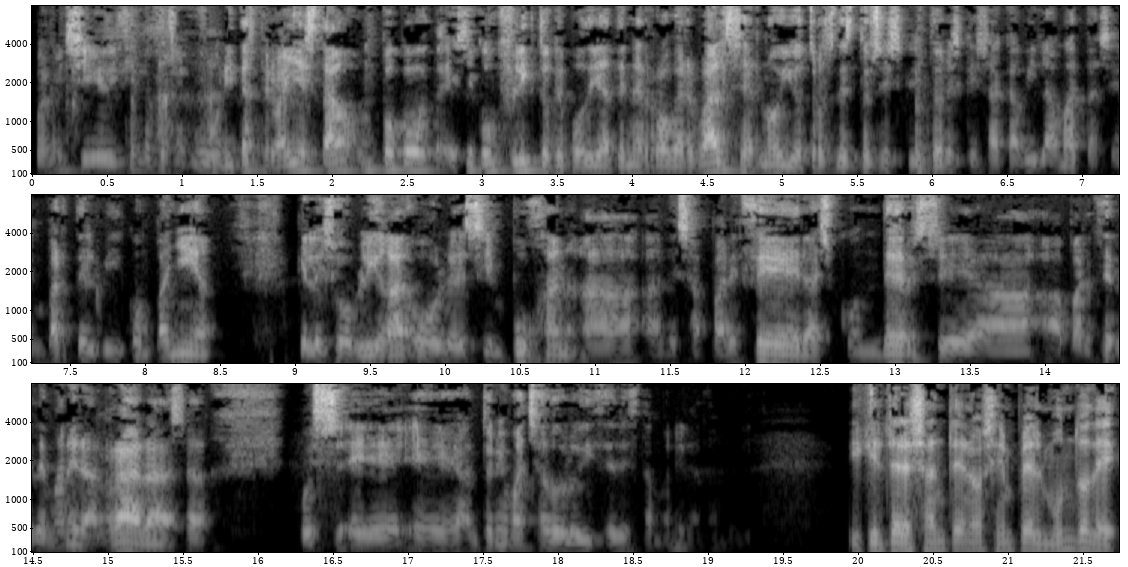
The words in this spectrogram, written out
Bueno, y sigue diciendo cosas muy bonitas, pero ahí está un poco ese conflicto que podría tener Robert Balser, ¿no? Y otros de estos escritores que saca Vilamatas en Bartleby y compañía, que les obligan o les empujan a, desaparecer, a esconderse, a, aparecer de maneras raras. Pues eh, eh, Antonio Machado lo dice de esta manera también. Y qué interesante, ¿no? Siempre el mundo de,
